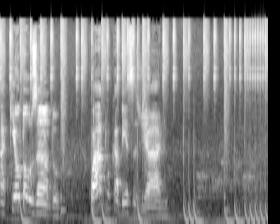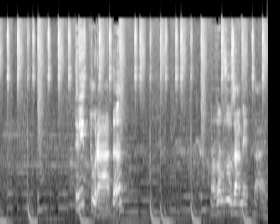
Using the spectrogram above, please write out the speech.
Aqui eu estou usando quatro cabeças de alho triturada. Nós vamos usar metade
